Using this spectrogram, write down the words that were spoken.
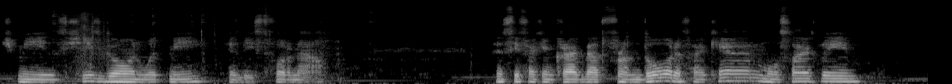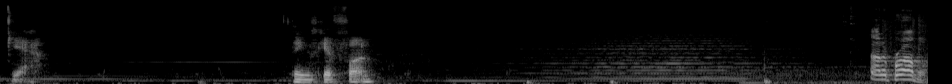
Which means she's going with me, at least for now. Let's see if I can crack that front door. If I can, most likely. Yeah. Things get fun. Not a problem.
